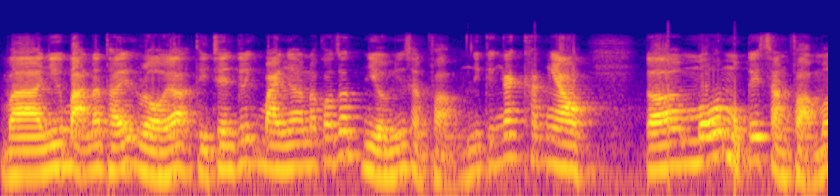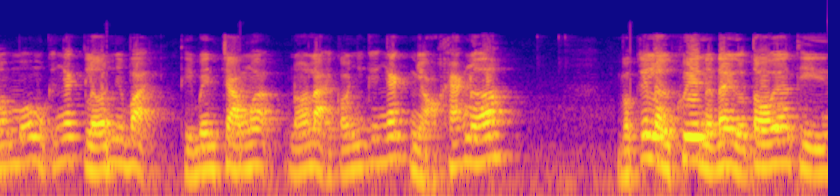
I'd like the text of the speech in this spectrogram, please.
Và như bạn đã thấy rồi á, thì trên Clickbank á, nó có rất nhiều những sản phẩm những cái ngách khác nhau đó, mỗi một cái sản phẩm mỗi một cái ngách lớn như vậy thì bên trong á, nó lại có những cái ngách nhỏ khác nữa. Và cái lời khuyên ở đây của tôi á, thì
